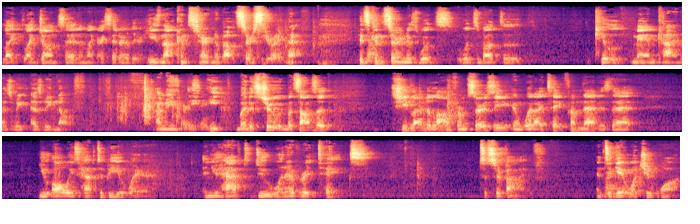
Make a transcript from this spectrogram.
like like Jon said, and like I said earlier, he's not concerned about Cersei right now. His No. concern is what's what's about to kill mankind as we as we know. I mean, he, he, but it's true. But Sansa, she learned a lot from Cersei, and what I take from that is that you always have to be aware, and you have to do whatever it takes to survive and to Right. get what you want,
